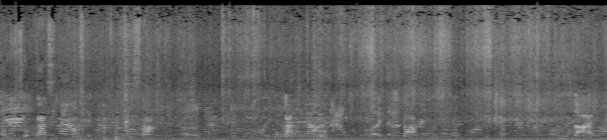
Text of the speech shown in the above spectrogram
អានេះជក់កាស្នាបន្តិចសក់កាស្នាសក់សក់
